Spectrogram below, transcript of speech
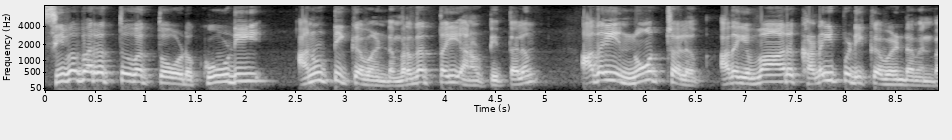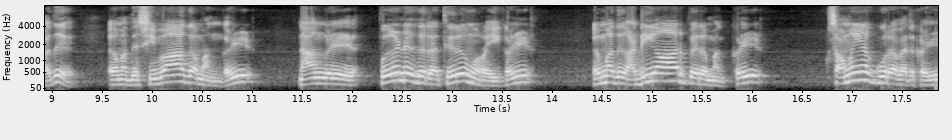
சிவபரத்துவத்தோடு கூடி அனுட்டிக்க வேண்டும். விரதத்தை அனுட்டித்தலும் அதை நோற்றலும் அதை எவ்வாறு கடைபிடிக்க வேண்டும் என்பது எமது சிவாகமங்கள் நாங்கள் பேணுகிற திருமுறைகள் எமது அடியார் பெருமக்கள் சமயகுரவர்கள்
